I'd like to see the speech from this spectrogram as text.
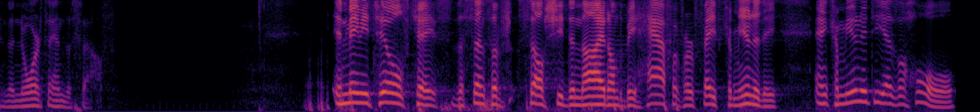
in the North and the South. In Mamie Till's case, the sense of self she denied on the behalf of her faith community and community as a whole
